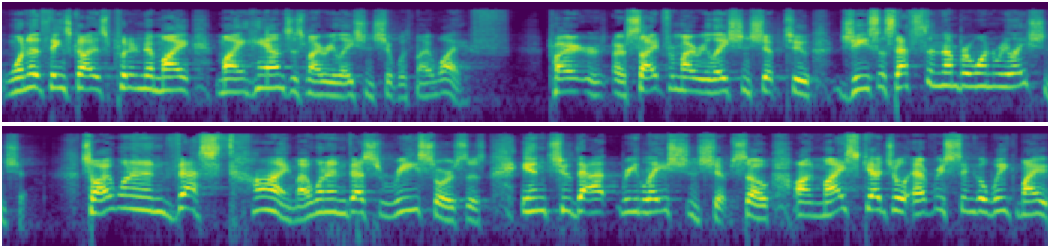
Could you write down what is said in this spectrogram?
one of the things God has put into my, my hands is my relationship with my wife. Prior, aside from my relationship to Jesus, that's the number one relationship. So I want to invest time. I want to invest resources into that relationship. So on my schedule every single week, my,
